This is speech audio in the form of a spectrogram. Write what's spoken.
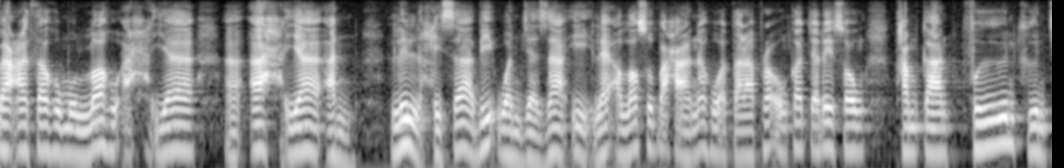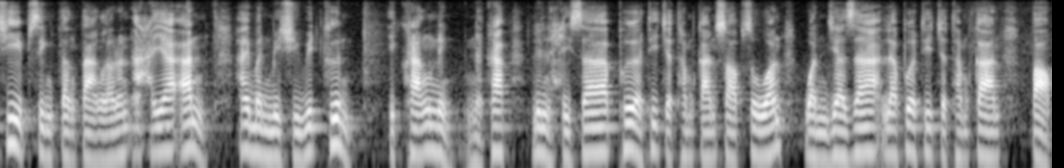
บะอัซฮุมุลลอฮุอัฮยาอัฮยาอัน ลิลฮิซาบิวันจาซาอีและอัลลอฮฺสุบฮานะหัวตาลาพระองค์ก็จะได้ทรงทำการฟื้นคืนชีพสิ่งต่าง ๆ เหล่านั้นอาฮยาอัน ให้มันมีชีวิตขึ้นอีกครั้งหนึ่งนะครับลินฮิซาเพื่อที่จะทำการสอบสวนวันยาซาและเพื่อที่จะทำการ ตอบ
